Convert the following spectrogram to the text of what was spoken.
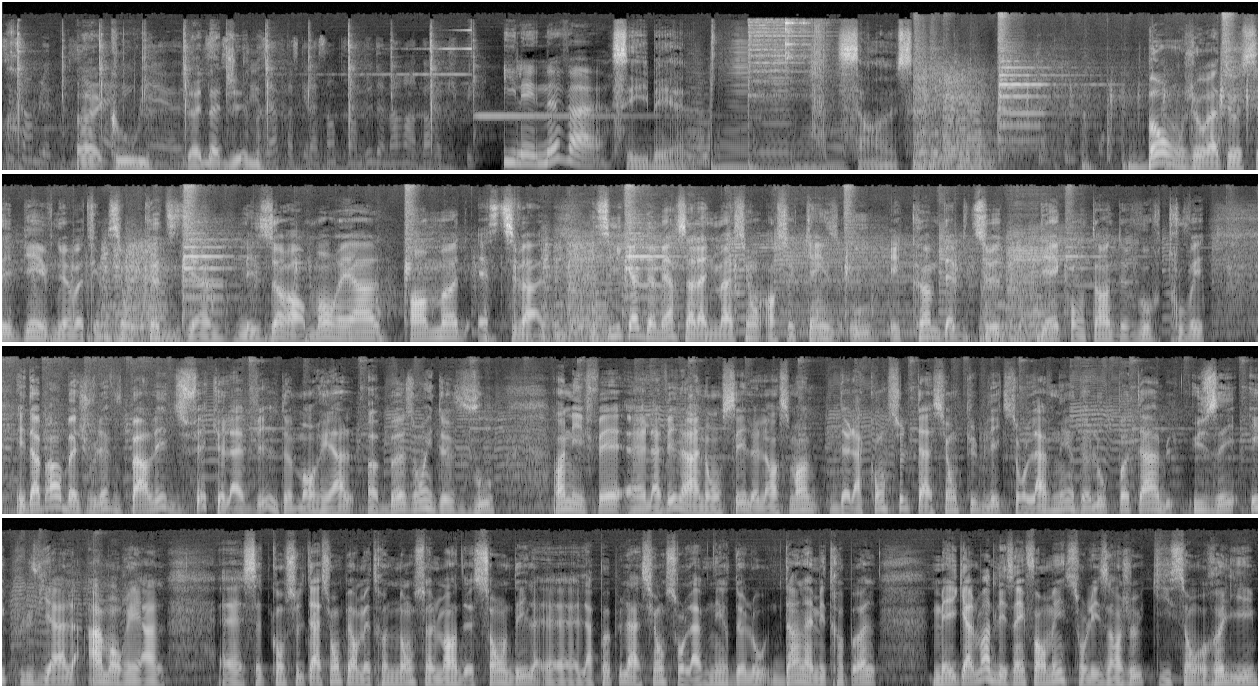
Ouais, cool. J'ai de la gym. Parce que la 132 demeure encore occupée. Il est 9 h. CIBL. 101.5. Bonjour à tous et bienvenue à votre émission quotidienne Les Aurores Montréal en mode estival. Ici Michael Demers à l'animation en ce 15 août et comme d'habitude, bien content de vous retrouver. Et d'abord, ben, je voulais vous parler du fait que la ville de Montréal a besoin de vous. En effet, euh, la ville a annoncé le lancement de la consultation publique sur l'avenir de l'eau potable, usée et pluviale à Montréal. Euh, cette consultation permettra non seulement de sonder la, euh, la population sur l'avenir de l'eau dans la métropole, mais également de les informer sur les enjeux qui sont reliés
